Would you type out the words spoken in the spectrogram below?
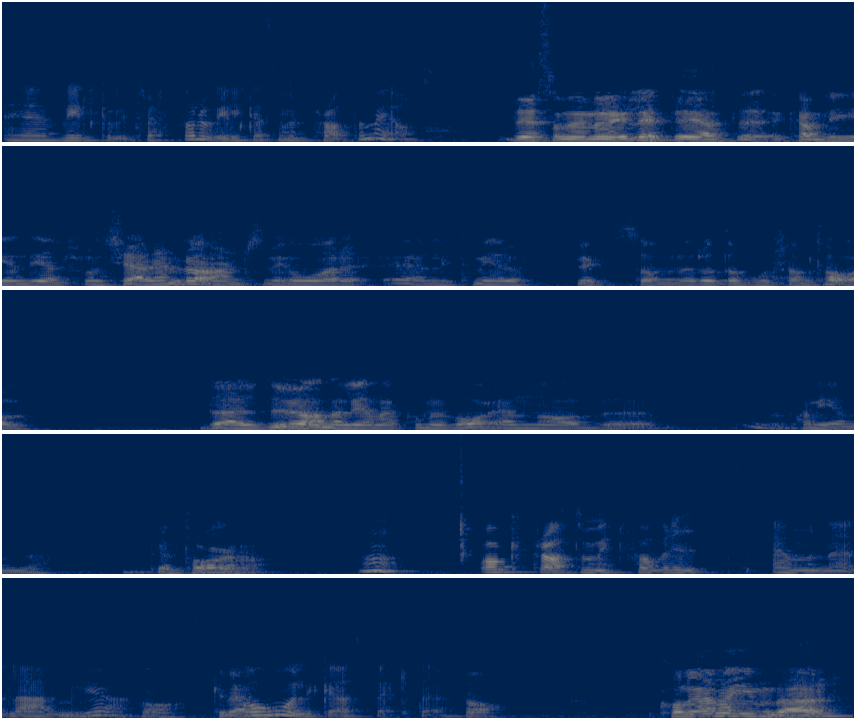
eh, vilka vi träffar och vilka som vill prata med oss. Det som är möjligt är att det kan bli en del från Share and Learn som i år är lite mer uppbyggt som runda bordsamtal. Där du Anna-Lena kommer vara en av eh, paneldeltagarna. Mm. Och prata om mitt favoritämne lärmiljö. Ja, skräll. Och olika aspekter. Kolla gärna in där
